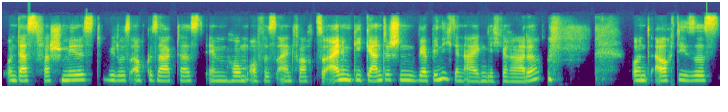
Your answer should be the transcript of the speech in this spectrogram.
Und das verschmilzt, wie du es auch gesagt hast, im Homeoffice einfach zu einem gigantischen, wer bin ich denn eigentlich gerade? Und auch dieses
